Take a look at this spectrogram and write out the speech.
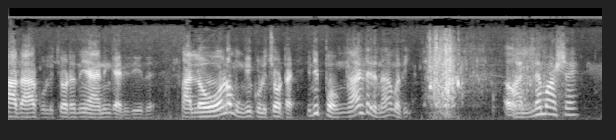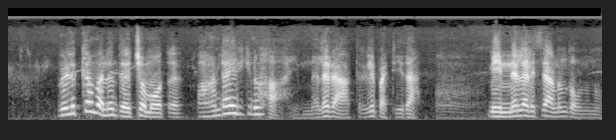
അതാ കുളിച്ചോട്ടെ ഞാനും കരുതിയത്. നല്ലോണം മുങ്ങി കുളിച്ചോട്ടെ. ഇനി പൊങ്ങാണ്ടിരുന്നാ മതി. അല്ല മാഷേ. വെളുക്കാൻ വല്ലതും തേച്ചോ മോത്ത്? പാണ്ടായിരിക്കുന്നു. ഇന്നലെ രാത്രിയിൽ പറ്റിയതാ. മിന്നലടിച്ചാണെന്ന് തോന്നുന്നു.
